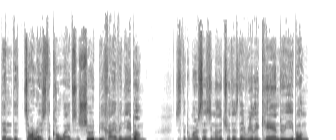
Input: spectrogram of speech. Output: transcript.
then the tzaras, the co-wives, should be chayiv in yibum. So the Gemara says, you know, the truth is they really can do yibum.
